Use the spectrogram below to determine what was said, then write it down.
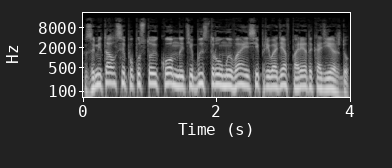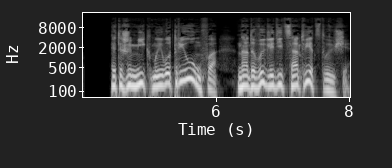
Заметался по пустой комнате, быстро умываясь и приводя в порядок одежду. Это же миг моего триумфа, надо выглядеть соответствующе.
